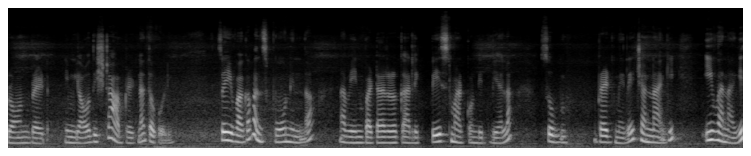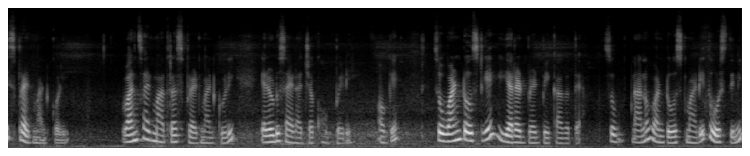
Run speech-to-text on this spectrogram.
ಬ್ರೌನ್ ಬ್ರೆಡ್ ನಿಮ್ಗೆ ಯಾವ್ದು ಇಷ್ಟ ಆ ಬ್ರೆಡ್ನ ತೊಗೊಳ್ಳಿ. ಸೊ ಇವಾಗ ಒಂದು ಸ್ಪೂನಿಂದ ನಾವೇನು ಬಟರ್, ಗಾರ್ಲಿಕ್ ಪೇಸ್ಟ್ ಮಾಡ್ಕೊಂಡಿದ್ವಿ ಅಲ್ಲ? ಸೊ ಬ್ರೆಡ್ ಮೇಲೆ ಚೆನ್ನಾಗಿ ಈವನ್ ಆಗಿ ಸ್ಪ್ರೆಡ್ ಮಾಡ್ಕೊಳ್ಳಿ. ಒಂದು ಸೈಡ್ ಮಾತ್ರ ಸ್ಪ್ರೆಡ್ ಮಾಡ್ಕೊಳ್ಳಿ. ಎರಡು ಸೈಡ್ ಹಚ್ಚಕ್ಕೆ ಹೋಗಬೇಡಿ. ಓಕೆ ಸೊ ಒನ್ ಟೋಸ್ಟ್ಗೆ ಎರಡು ಬ್ರೆಡ್ ಬೇಕಾಗುತ್ತೆ. ಸೊ ನಾನು ಒನ್ ಟೋಸ್ಟ್ ಮಾಡಿ ತೋರಿಸ್ತೀನಿ.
